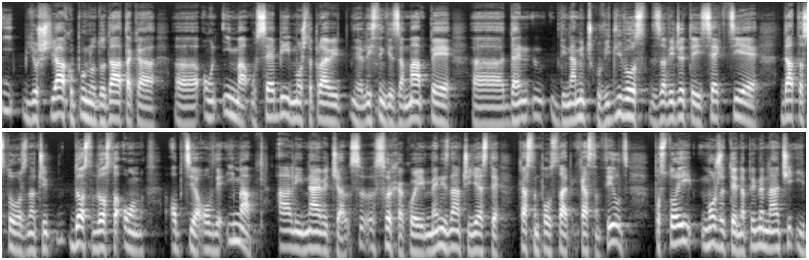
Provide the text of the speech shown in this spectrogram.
i još jako puno dodataka on ima u sebi, možete praviti listinge za mape, uh, dinamičku vidljivost za widgete i sekcije, data store, znači dosta, dosta on opcija ovde ima, ali najveća svrha koja meni znači jeste custom post type i custom fields. Postoji, možete, na primjer, naći i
